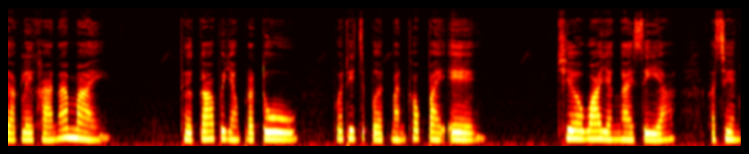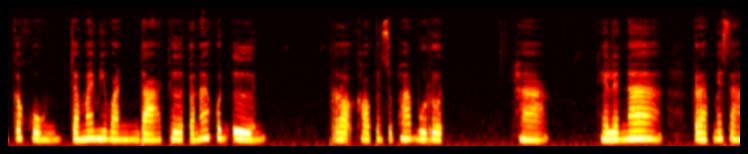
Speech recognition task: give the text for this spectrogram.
จากเลขาหน้าใหม่ เธอก้าวไปยังประตู เพื่อที่จะเปิดมันเข้าไปเอง เชื่อว่ายังไงเสียคาเชนก็คงจะไม่มีวันด่าเธอต่อหน้าคนอื่น เพราะเขาเป็นสุภาพบุรุษ หากเฮเลนากลับไม่สา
